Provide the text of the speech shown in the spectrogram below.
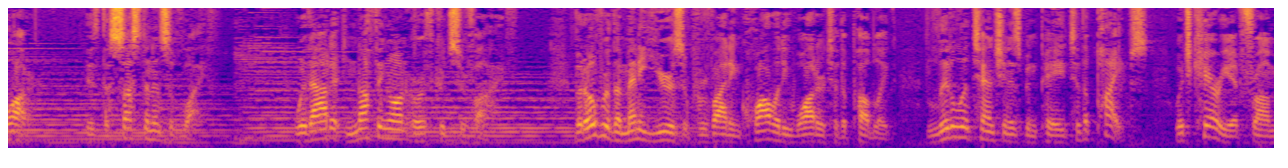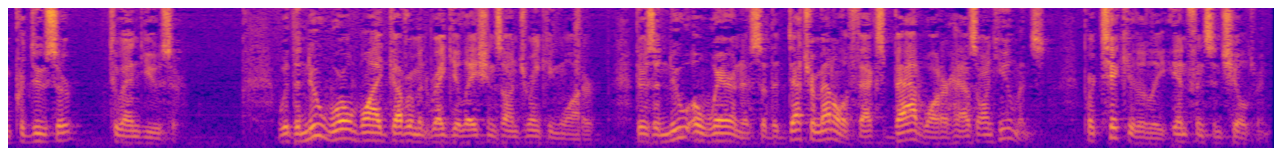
Water is the sustenance of life. Without it, nothing on earth could survive. But over the many years of providing quality water to the public, little attention has been paid to the pipes which carry it from producer to end user. With the new worldwide government regulations on drinking water, there's a new awareness of the detrimental effects bad water has on humans, particularly infants and children,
